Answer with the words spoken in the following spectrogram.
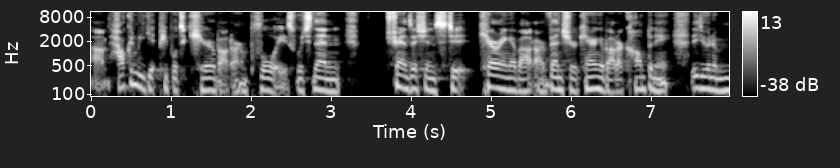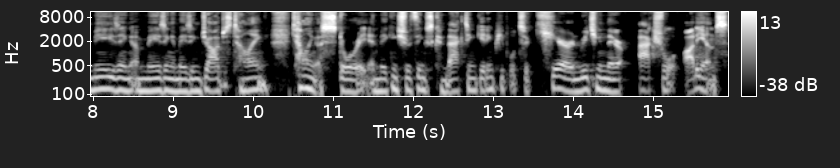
Um, how can we get people to care about our employees, which then transitions to caring about our venture, caring about our company. They do an amazing, amazing, amazing job just telling telling a story and making sure things connect and getting people to care and reaching their actual audience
